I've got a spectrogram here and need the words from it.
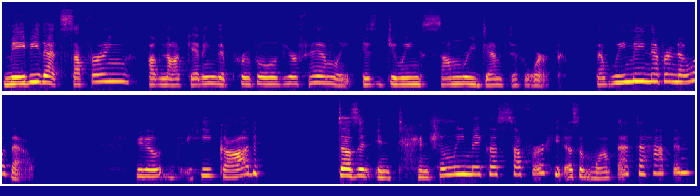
maybe that suffering of not getting the approval of your family is doing some redemptive work that we may never know about. You know, he, God doesn't intentionally make us suffer. He doesn't want that to happen,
